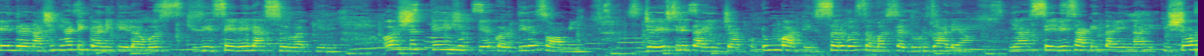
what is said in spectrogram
केंद्र नाशिक ह्या ठिकाणी केला व सेवेला सुरुवात केली. अशक्यही शक्य करतील स्वामी. जयश्री ताईंच्या कुटुंबातील सर्व समस्या दूर झाल्या. या सेवेसाठी ताईंना किशोर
